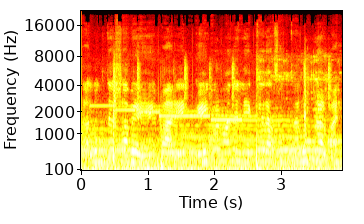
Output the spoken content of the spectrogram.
তালুকদার সাহেব বাড়ির গেটের মাঝে লেখতে রাখছেন তালুকদার বাড়ি।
